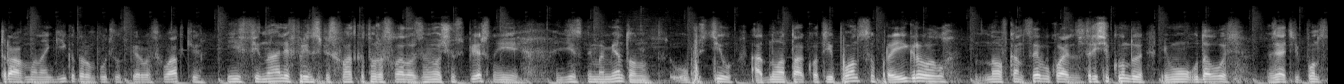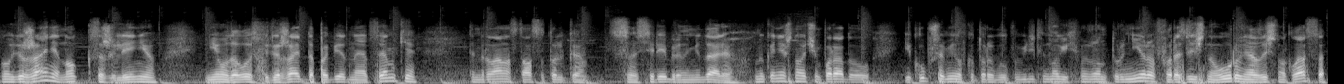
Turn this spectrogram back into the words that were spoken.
травма ноги, которую он получил в первой схватке. И в финале, в принципе, схватка тоже складывалась очень успешно. И единственный момент, он упустил одну атаку от японца, проигрывал. Но в конце, буквально за 3 секунды, ему удалось взять японца на удержание, но, к сожалению, не удалось удержать до победной оценки. Тамерлан остался только с серебряной медалью. Ну, конечно, очень порадовал Якуб Шамилов, который был победителем многих международных турниров различного уровня, различного класса,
